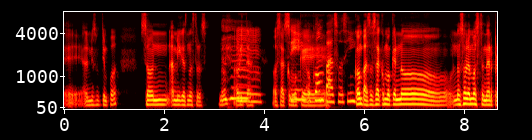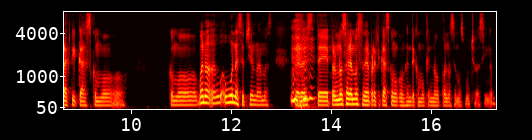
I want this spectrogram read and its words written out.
eh, al mismo tiempo son amigas nuestros. ¿No? Ahorita. O sea, como que. O compas o así. Compas, o sea, como que no. No solemos tener prácticas como. Como. Bueno, hubo una excepción nada más. Pero este. pero no solemos tener prácticas como con gente como que no conocemos mucho así, ¿no?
